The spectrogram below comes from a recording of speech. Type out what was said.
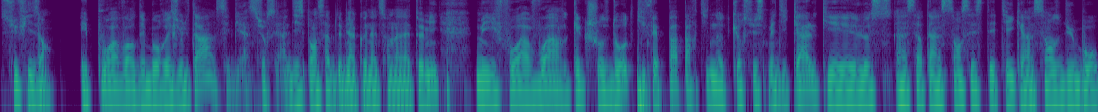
suffisant. Et pour avoir des beaux résultats, c'est bien sûr c'est indispensable de bien connaître son anatomie, mais il faut avoir quelque chose d'autre qui fait pas partie de notre cursus médical, qui est le, un certain sens esthétique, un sens du beau.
